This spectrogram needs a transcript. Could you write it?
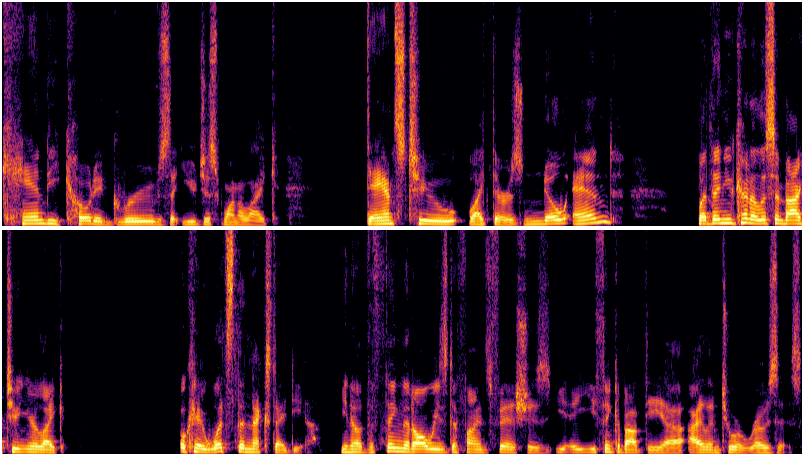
candy coated grooves that you just want to like dance to like there's no end but then you kind of listen back to it and you're like okay what's the next idea? You know the thing that always defines Phish is you, you think about the uh, island tour roses.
